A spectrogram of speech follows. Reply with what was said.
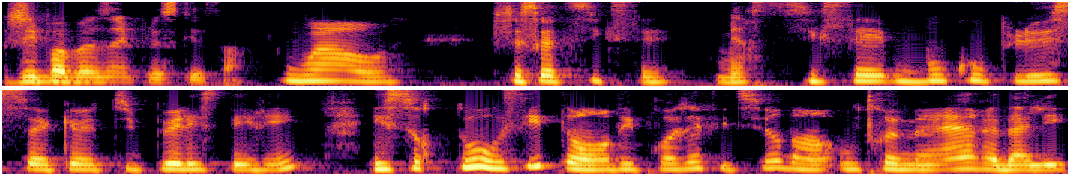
J'ai pas besoin plus que ça. Wow. Je te souhaite succès. Merci. Succès beaucoup plus que tu peux l'espérer. Et surtout aussi ton, des projets futurs dans Outre-mer, d'aller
